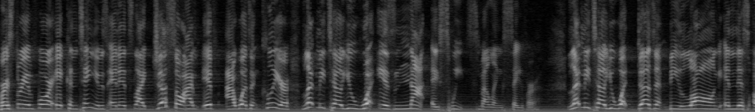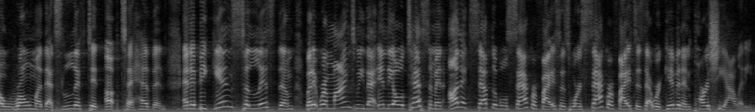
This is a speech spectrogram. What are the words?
Verse 3 and 4 it continues and it's like just so i if i wasn't clear let me tell you what is not a sweet smelling savor let me tell you what doesn't belong in this aroma that's lifted up to heaven. And it begins to list them, but it reminds me that in the Old Testament, unacceptable sacrifices were sacrifices that were given in partiality.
